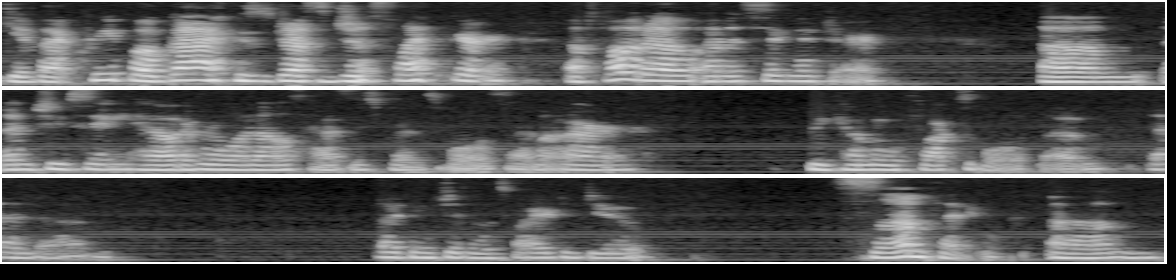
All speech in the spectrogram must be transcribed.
give that creepo guy who's dressed just like her a photo and a signature. Um, and she's seeing how everyone else has these principles and are becoming flexible with them. And um, I think she's inspired to do something. Um,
